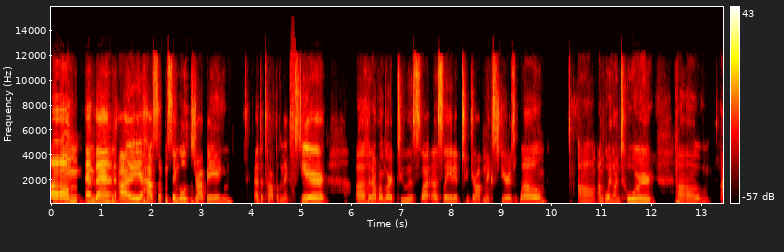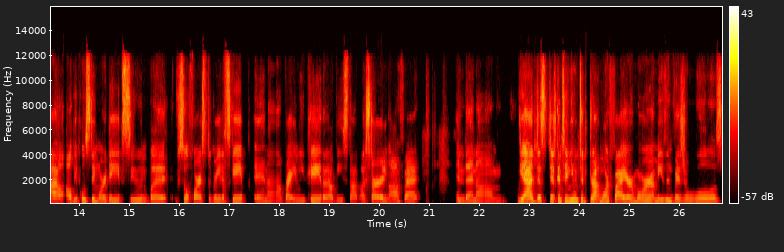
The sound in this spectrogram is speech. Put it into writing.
um, and then I have some singles dropping at the top of next year. Uh, Hood Avant Garde 2 is sl- uh, slated to drop next year as well. Um, I'm going on tour. Um, I'll, I'll be posting more dates soon, but so far it's the Great Escape in uh, Brighton, UK that I'll be stop uh, starting off at, and then um, yeah, just just continuing to drop more fire, more amazing visuals,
